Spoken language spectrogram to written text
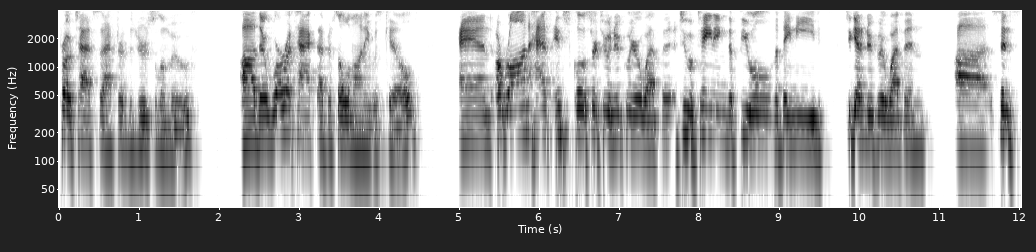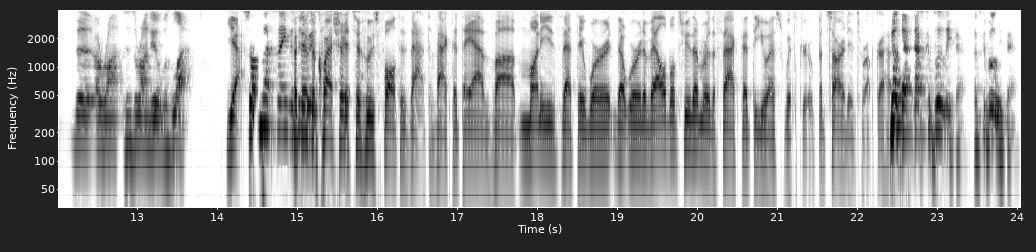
protests after the Jerusalem move. Uh, there were attacks after Soleimani was killed. And Iran has inched closer to a nuclear weapon, to obtaining the fuel that they need to get a nuclear weapon uh, since the Iran since the Iran deal was left. Yeah. So I'm not saying. But there's a question as to whose fault is that? The fact that they have uh, monies that they weren't that weren't available to them, or the fact that the U.S. withdrew. But sorry to interrupt. Go ahead. No, that, that's completely fair. That's completely fair.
